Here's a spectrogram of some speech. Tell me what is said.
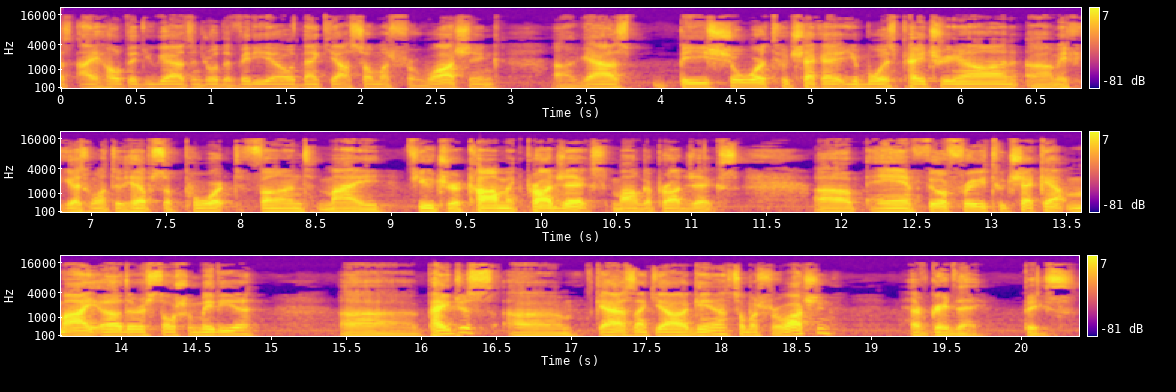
Guys, I hope that you guys enjoyed the video. Thank y'all so much for watching. Uh, guys, be sure to check out your boy's Patreon um, if you guys want to help support, fund my future comic projects, manga projects. Uh, and feel free to check out my other social media uh, pages. Um, guys, thank y'all again so much for watching. Have a great day. Peace.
